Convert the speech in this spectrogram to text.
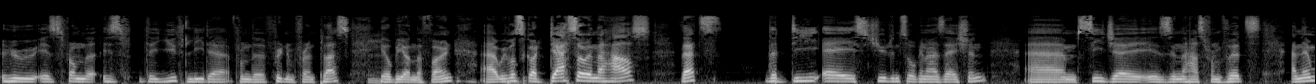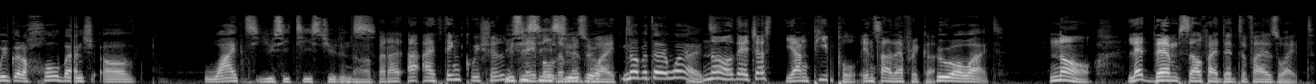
who is from the is the youth leader from the Freedom Front Plus. Hmm. He'll be on the phone. Uh, we've also got DASO in the house. That's the DA Students Organization. Um, CJ is in the house from Wits, and then we've got a whole bunch of white UCT students. No, but I, I I think we shouldn't UCC label them students as who are- white. No, but they're white. No, they're just young people in South Africa. Who are white? No, let them self-identify as white.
